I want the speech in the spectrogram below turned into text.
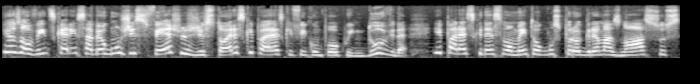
E os ouvintes querem saber alguns desfechos de histórias que parece que ficam um pouco em dúvida e parece que nesse momento alguns programas nossos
